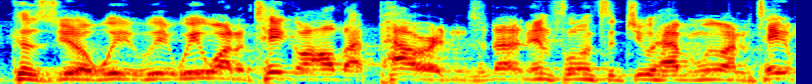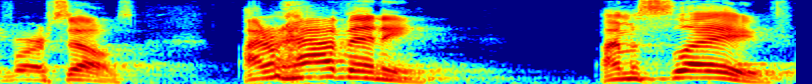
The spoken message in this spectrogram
because, you know, we, we, we want to take all that power and that influence that you have and we want to take it for ourselves. I don't have any. I'm a slave.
